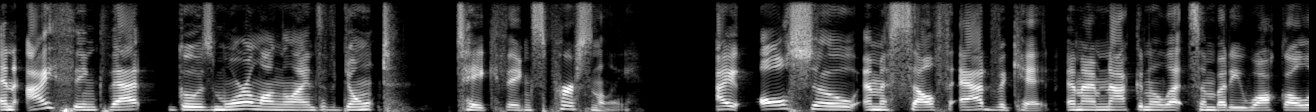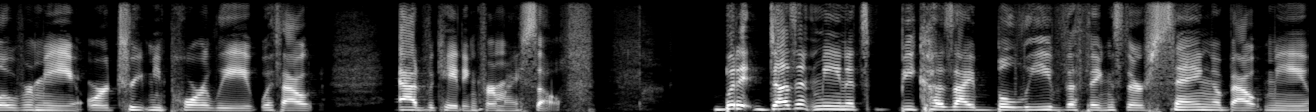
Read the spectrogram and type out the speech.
And I think that goes more along the lines of don't take things personally. I also am a self advocate, and I'm not going to let somebody walk all over me or treat me poorly without advocating for myself. But it doesn't mean it's because I believe the things they're saying about me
